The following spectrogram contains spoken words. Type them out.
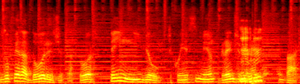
os operadores de trator têm um nível de conhecimento grandemente uhum. baixo.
